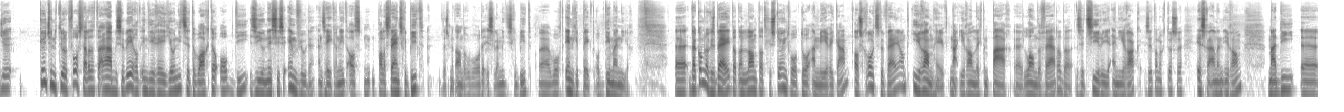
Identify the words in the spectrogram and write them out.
Je kunt je natuurlijk voorstellen dat de Arabische wereld in die regio niet zit te wachten op die Zionistische invloeden. En zeker niet als een Palestijns gebied, dus met andere woorden, islamitisch gebied, eh, wordt ingepikt op die manier. Eh, daar komt nog eens bij dat een land dat gesteund wordt door Amerika als grootste vijand Iran heeft. Nou, Iran ligt een paar eh, landen verder. Daar zit Syrië en Irak zit er nog tussen, Israël en Iran. Maar die, eh,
